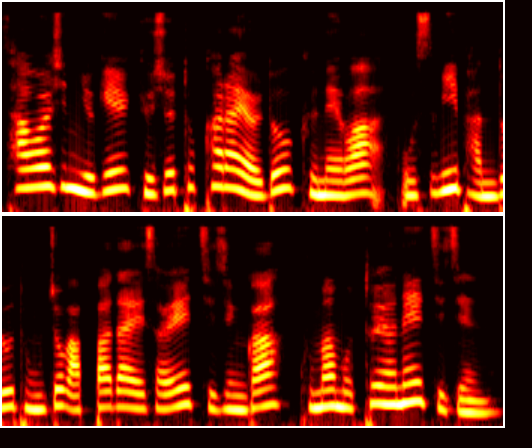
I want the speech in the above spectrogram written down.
4월 16일 규슈 토카라열도 근해와 오스미 반도 동쪽 앞바다에서의 지진과 구마모토현의 지진,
